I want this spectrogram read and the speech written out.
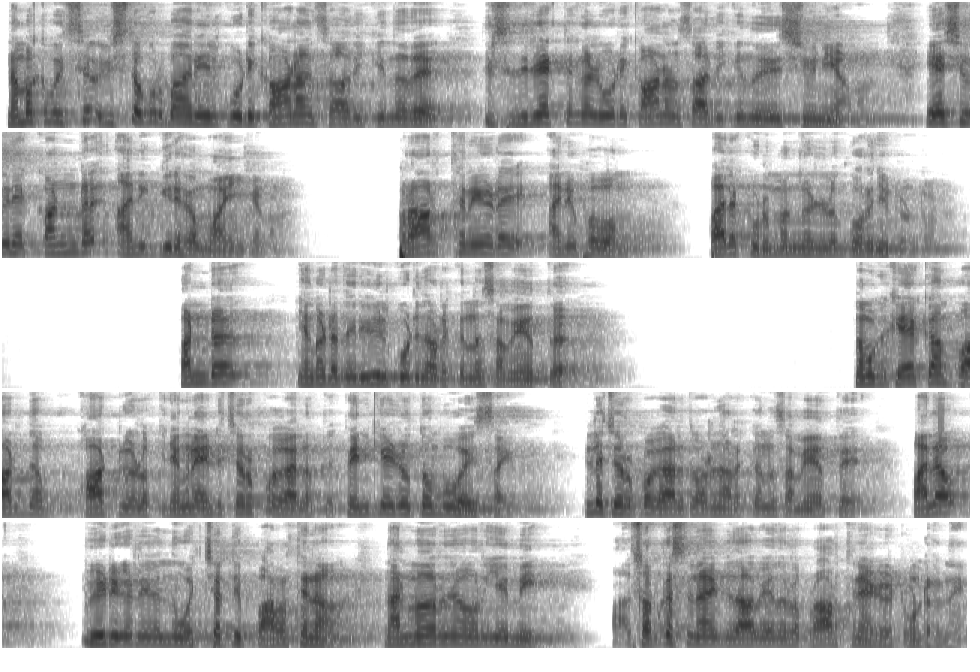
നമുക്ക് വിശ്വ വിശുദ്ധ കുർബാനയിൽ കൂടി കാണാൻ സാധിക്കുന്നത് തിരക്തങ്ങളിലൂടെ കാണാൻ സാധിക്കുന്നത് യേശുവിനെയാണ്. യേശുവിനെ കണ്ട് അനുഗ്രഹം വാങ്ങിക്കണം. പ്രാർത്ഥനയുടെ അനുഭവം പല കുടുംബങ്ങളിലും കുറഞ്ഞിട്ടുണ്ട്. പണ്ട് ഞങ്ങളുടെ തെരുവിൽ കൂടി നടക്കുന്ന സമയത്ത് നമുക്ക് കേൾക്കാൻ പാടുന്ന പാട്ടുകളൊക്കെ ഞങ്ങൾ എന്റെ ചെറുപ്പകാലത്ത് ഇപ്പം എനിക്ക് എഴുപത്തൊമ്പത് വയസ്സായി. എന്റെ ചെറുപ്പകാലത്ത് അവിടെ നടക്കുന്ന സമയത്ത് പല വീടുകളിൽ നിന്ന് ഒച്ചത്തി പ്രാർത്ഥന നന്മ നിറഞ്ഞ സ്വർഗസ്ഥനായ പിതാവ് എന്നുള്ള പ്രാർത്ഥന കേട്ടുകൊണ്ടിരുന്നത്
